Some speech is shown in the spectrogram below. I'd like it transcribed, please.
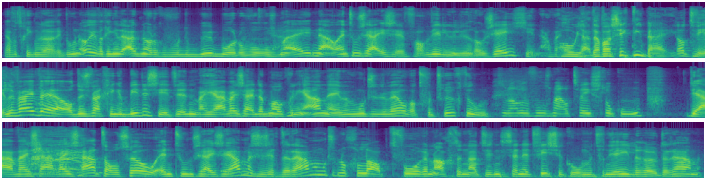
Ja, wat gingen we daar doen? Oh ja, we gingen de uitnodigen voor de buurtborrel volgens ja. mij. Nou, en toen zei ze van, willen jullie een rozeetje? Nou, wij... Oh ja, daar was ik niet bij. Dat willen wij wel. Dus wij gingen binnen zitten. Maar ja, wij zeiden, dat mogen we niet aannemen. We moeten er wel wat voor terug doen. Toen hadden we volgens mij al twee slokken op. Ja, wij, za wij zaten al zo. En toen zei ze, ja, maar ze zegt, de ramen moeten nog gelapt. Voor en achter. Nou, het zijn net vissenkom met van die hele rode ramen.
